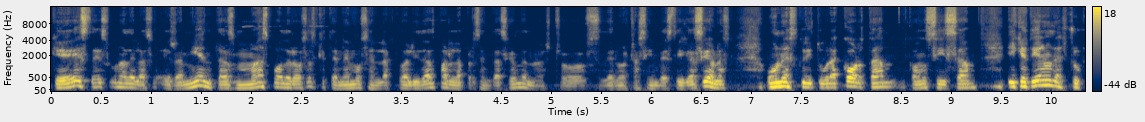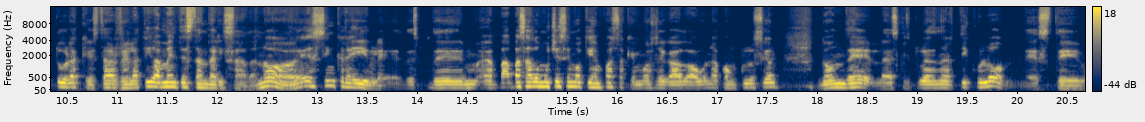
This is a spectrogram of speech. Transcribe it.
que esta es una de las herramientas más poderosas que tenemos en la actualidad para la presentación de, nuestros, de nuestras investigaciones. Una escritura corta, concisa y que tiene una estructura que está relativamente estandarizada, ¿no? Es increíble. ha pasado muchísimo tiempo hasta que hemos llegado a una conclusión donde la escritura de un artículo este,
